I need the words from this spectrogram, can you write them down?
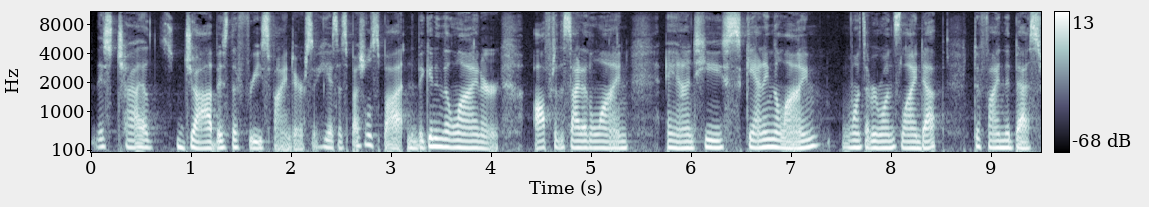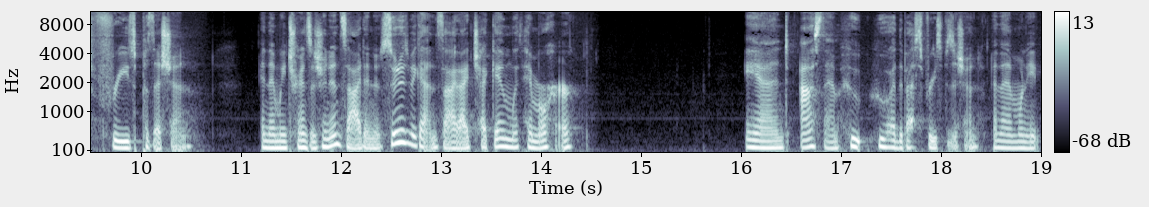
this child's job is the freeze finder. So he has a special spot in the beginning of the line or off to the side of the line, and he's scanning the line once everyone's lined up to find the best freeze position. And then we transition inside. And as soon as we get inside, I check in with him or her and ask them who, who had the best freeze position. And then when he,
